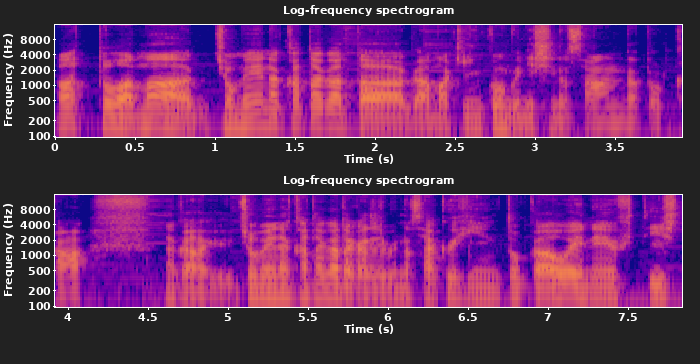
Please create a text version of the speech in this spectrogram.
あとはまあ、著名な方々が、まあ、キンコング西野さんだとか、なんか著名な方々が自分の作品とかを NFT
